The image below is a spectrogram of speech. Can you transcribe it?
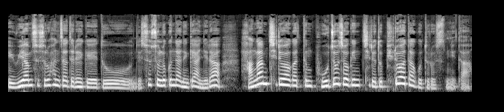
위암 수술 환자들에게도 이제 수술로 끝나는 게 아니라 항암 치료와 같은 보조적인 치료도 필요하다고 들었습니다.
